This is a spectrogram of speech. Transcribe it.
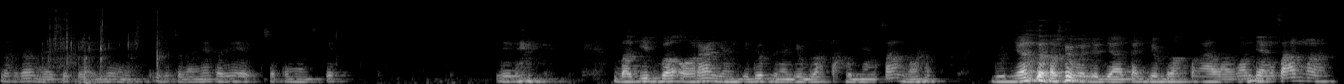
Lo tau nggak sih kayak ini itu sebenarnya tadi saya pengen skip. Ini bagi dua orang yang hidup dengan jumlah tahun yang sama dunia selalu menyediakan jumlah pengalaman yang sama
